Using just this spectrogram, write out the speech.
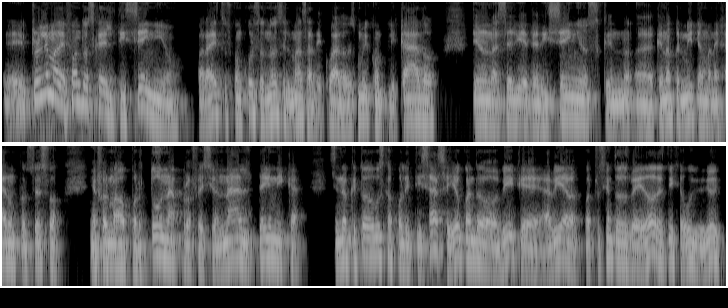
el problema de fondo es que el diseño para estos concursos no es el más adecuado, es muy complicado, tiene una serie de diseños que no, uh, que no permiten manejar un proceso en forma oportuna, profesional, técnica, sino que todo busca politizarse. Yo cuando vi que había 400 veedores dije, uy, uy, uy,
